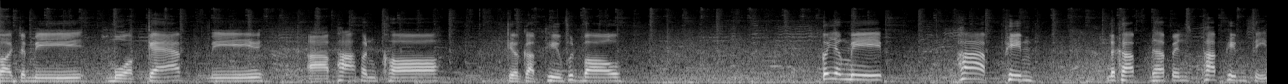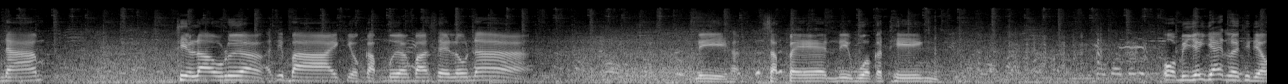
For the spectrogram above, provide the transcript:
ก็จะมีหมวกแก๊ปมีผ้าพันคอ เกี่ยวกับทีมฟุตบอล ก็ยังมีภาพพิมพ์นะครับนะฮะเป็นภาพพิมพ์สีน้ำที่เล่าเรื่องอธิบายเกี่ยวกับเมืองบาร์เซโลนา นี่ฮะสเปนนี่วัวกระทิง โอ้มีเยอะแยะเลยทีเดียว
